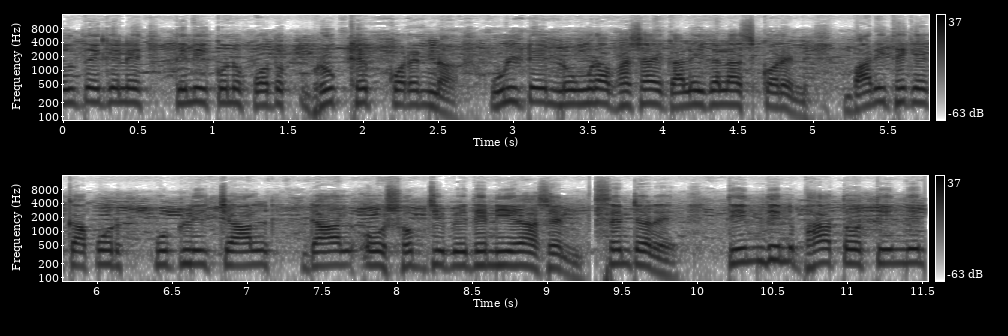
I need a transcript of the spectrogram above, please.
বলতে গেলে তিনি কোনো পদ ভ্রুক্ষেপ করেন না। উল্টে নোংরা ভাষায় গালিগালাজ করেন। বাড়ি থেকে কাপড়, পুটলি, চাল, ডাল ও সবজি বেঁধে নিয়ে আসেন। সেন্টারে তিন দিন ভাত ও তিন দিন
